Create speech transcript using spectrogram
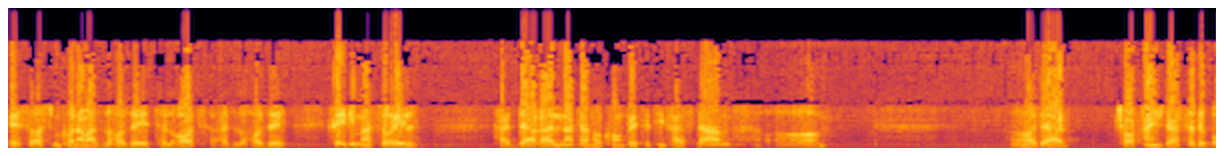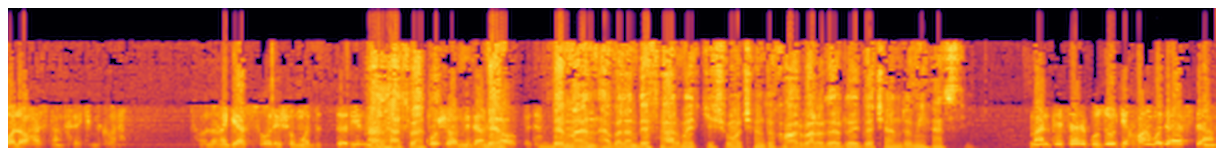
احساس می‌کنم از لحاظ اطلاعات از لحاظ خیلی مسائل حداقل نه تنها competitive هستم آه، آه، در چهار پنج درصد بالا هستم فکر می‌کنم. حالا اگر سوال شما دارین من حتما. خوشحال میشم جواب بدم. به, به من اولا بفرمایید که شما چند تا خواهر برادر دارید و چندمی هستی من پسر بزرگ خانواده هستم.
